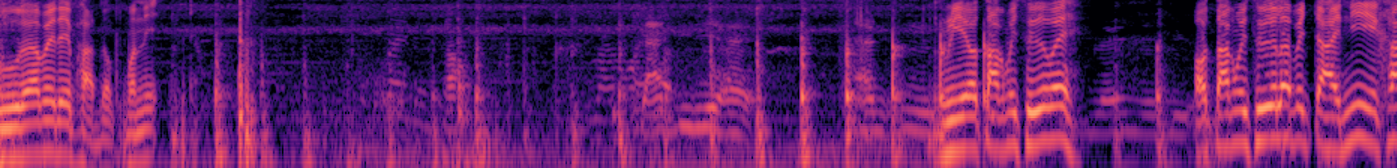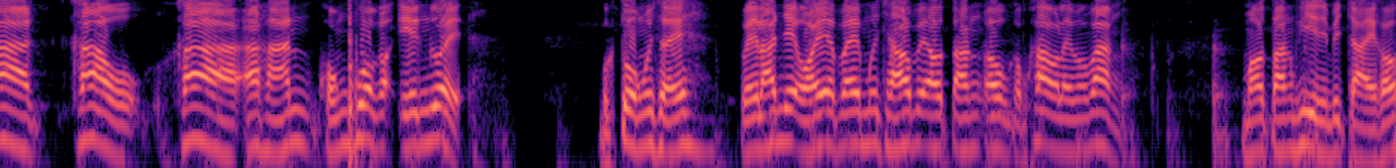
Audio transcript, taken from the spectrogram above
ดูแล้วไม่ได้ผัดหรอกวันนี้จานดีเลยเอาตังค์ไปซื้อไว้เอาตังค์ไปซื้อแล้วไปจ่ายหนี้ค่าข้าวค่าอาหารของพวกเองด้วยบักตวงไม่ใส่ไปร้านยายอ๋อยไปเมื่อเช้าไปเอาตังค์เอากับข้าวอะไรมาบ้างมาเอาตังค์พี่นี่ไปจ่ายเขา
